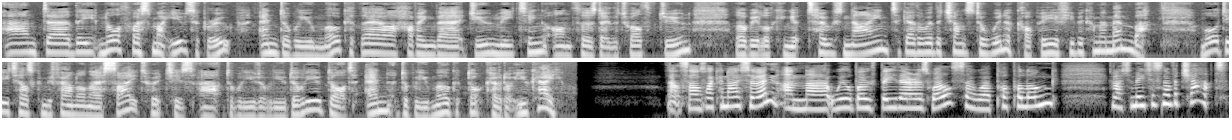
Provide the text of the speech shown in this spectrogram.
and uh, the Northwest Mac User Group, NW Mug. They are having their June meeting on Thursday, the 12th of June. They'll be looking at Toast 9 together with a chance to win a copy if you become a member. More details can be found on their site, which is at www.nwmug.co.uk. That sounds like a nice event, and uh, we'll both be there as well, so uh, pop along. You'd like to meet us and have a chat.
